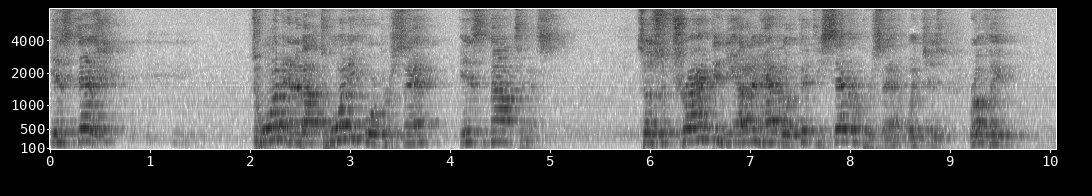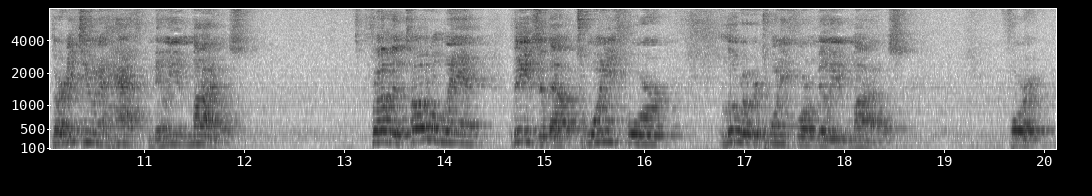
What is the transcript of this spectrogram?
is desert. 20, and about 24% is mountainous. So subtracting the uninhabitable 57%, which is roughly 32.5 million miles, from the total land leaves about 24, a little over 24 million miles for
